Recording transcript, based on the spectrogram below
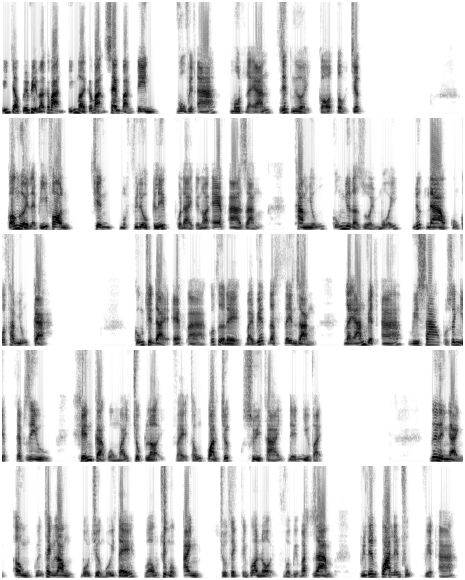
Kính chào quý vị và các bạn, kính mời các bạn xem bản tin Vụ Việt Á, một đại án giết người có tổ chức. Có người lại ví von trên một video clip của đài tiếng nói FA rằng tham nhũng cũng như là ruồi mũi, nước nào cũng có tham nhũng cả. Cũng trên đài FA có tựa đề bài viết đặt tên rằng Đại án Việt Á vì sao một doanh nghiệp tép diêu khiến cả guồng máy trục lợi và hệ thống quan chức suy thái đến như vậy. Đây là hình ảnh ông Nguyễn Thanh Long, Bộ trưởng Bộ Y tế và ông Trung Ngọc Anh, Chủ tịch thành phố Hà Nội vừa bị bắt giam vì liên quan đến vụ Việt Á.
